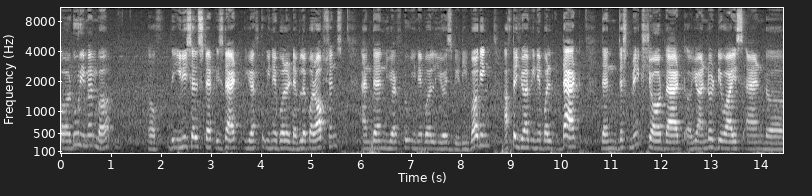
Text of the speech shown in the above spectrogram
uh, do remember uh, the initial step is that you have to enable developer options and then you have to enable USB debugging. After you have enabled that then just make sure that uh, your Android device and uh,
